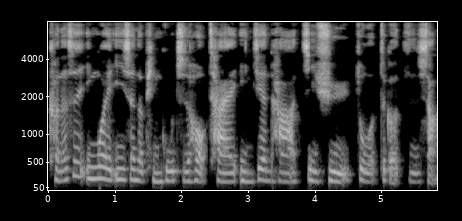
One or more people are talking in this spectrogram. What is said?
可能是因为医生的评估之后，才引荐他继续做这个咨商，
